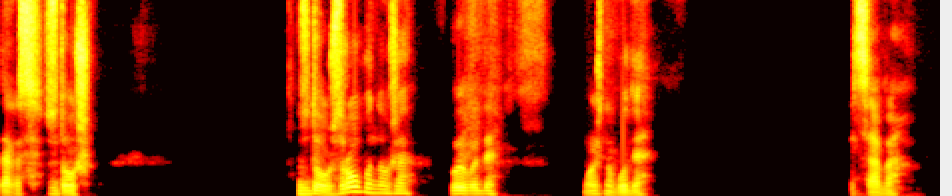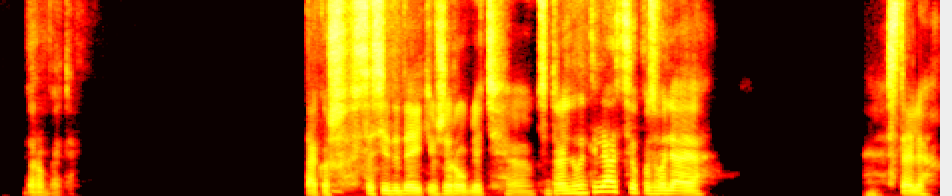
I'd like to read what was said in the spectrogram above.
зараз вздовж, вздовж зроблено вже виводи. Можна буде під себе доробити. Також сусіди деякі вже роблять е, центральну вентиляцію, дозволяє стеля.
